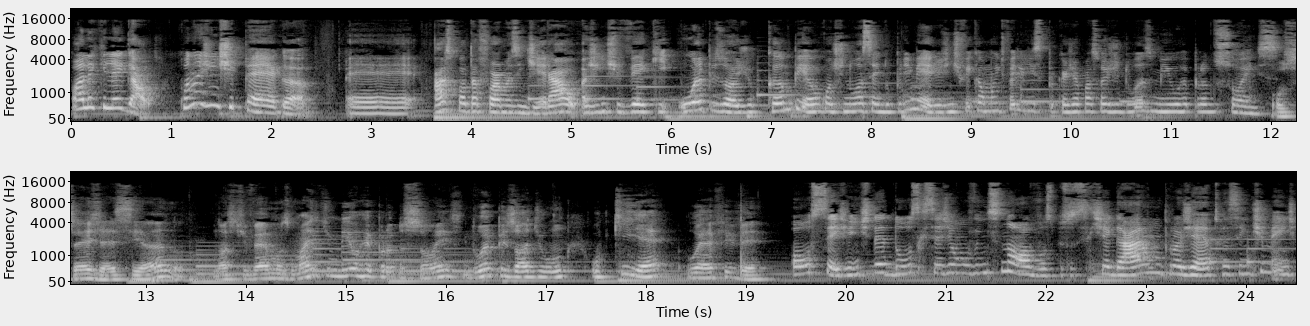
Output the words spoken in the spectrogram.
Olha que legal. Quando a gente pega é, as plataformas em geral, a gente vê que o episódio campeão continua sendo o primeiro. E a gente fica muito feliz porque já passou de duas mil reproduções. Ou seja, esse ano nós tivemos mais de mil reproduções do episódio 1, o que é o FV. Ou seja, a gente deduz que sejam ouvintes novos, pessoas que chegaram no projeto recentemente.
